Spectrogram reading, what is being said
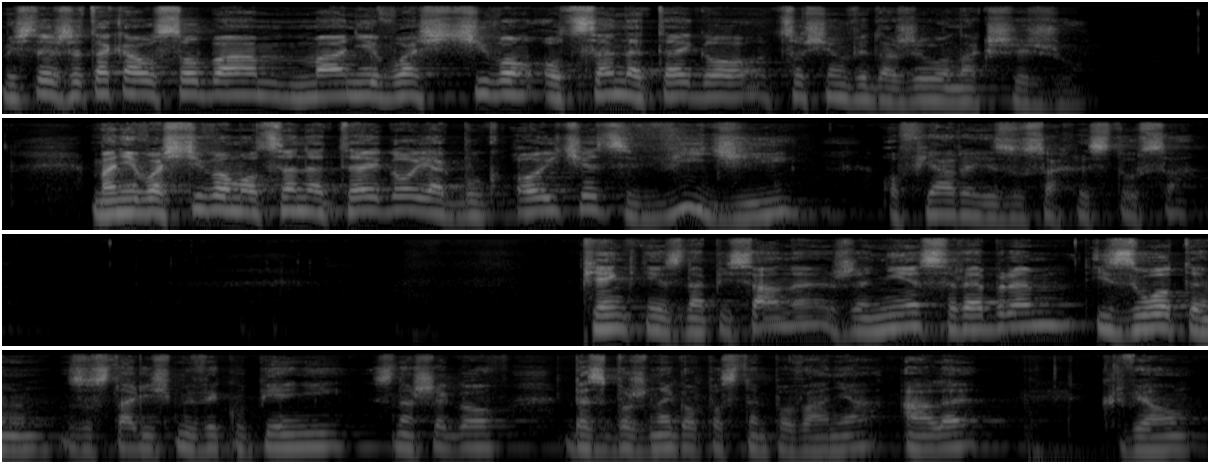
Myślę, że taka osoba ma niewłaściwą ocenę tego, co się wydarzyło na krzyżu. Ma niewłaściwą ocenę tego, jak Bóg Ojciec widzi ofiarę Jezusa Chrystusa. Pięknie jest napisane, że nie srebrem i złotem zostaliśmy wykupieni z naszego bezbożnego postępowania, ale krwią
